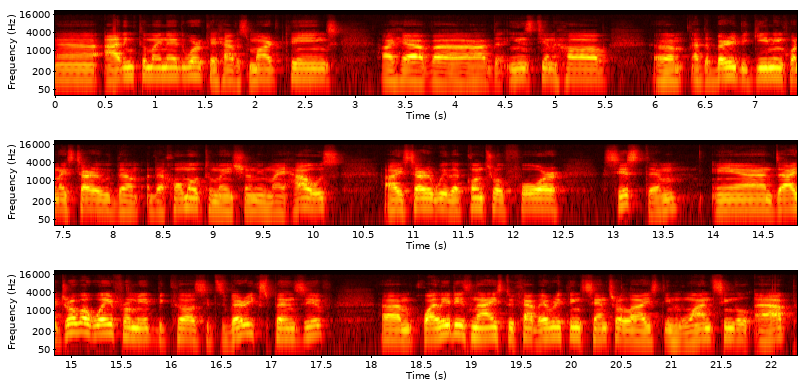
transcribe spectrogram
uh, adding to my network. I have SmartThings, I have uh, the Insteon Hub. Um, at the very beginning, when I started with the, the home automation in my house, I started with a Control 4 system and I drove away from it because it's very expensive. Um, while it is nice to have everything centralized in one single app,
